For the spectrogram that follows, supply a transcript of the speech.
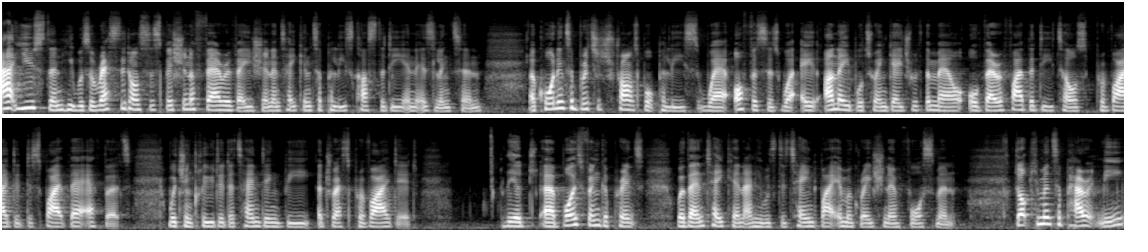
At Euston, he was arrested on suspicion of fare evasion and taken to police custody in Islington. According to British Transport Police, where officers were a- unable to engage with the male or verify the details provided despite their efforts, which included attending the address provided. The uh, boy's fingerprints were then taken and he was detained by immigration enforcement. Documents apparently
